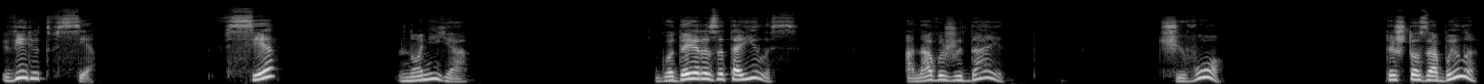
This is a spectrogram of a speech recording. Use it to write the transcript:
верят все. Все, но не я. Годейра затаилась. Она выжидает. Чего? Ты что, забыла?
